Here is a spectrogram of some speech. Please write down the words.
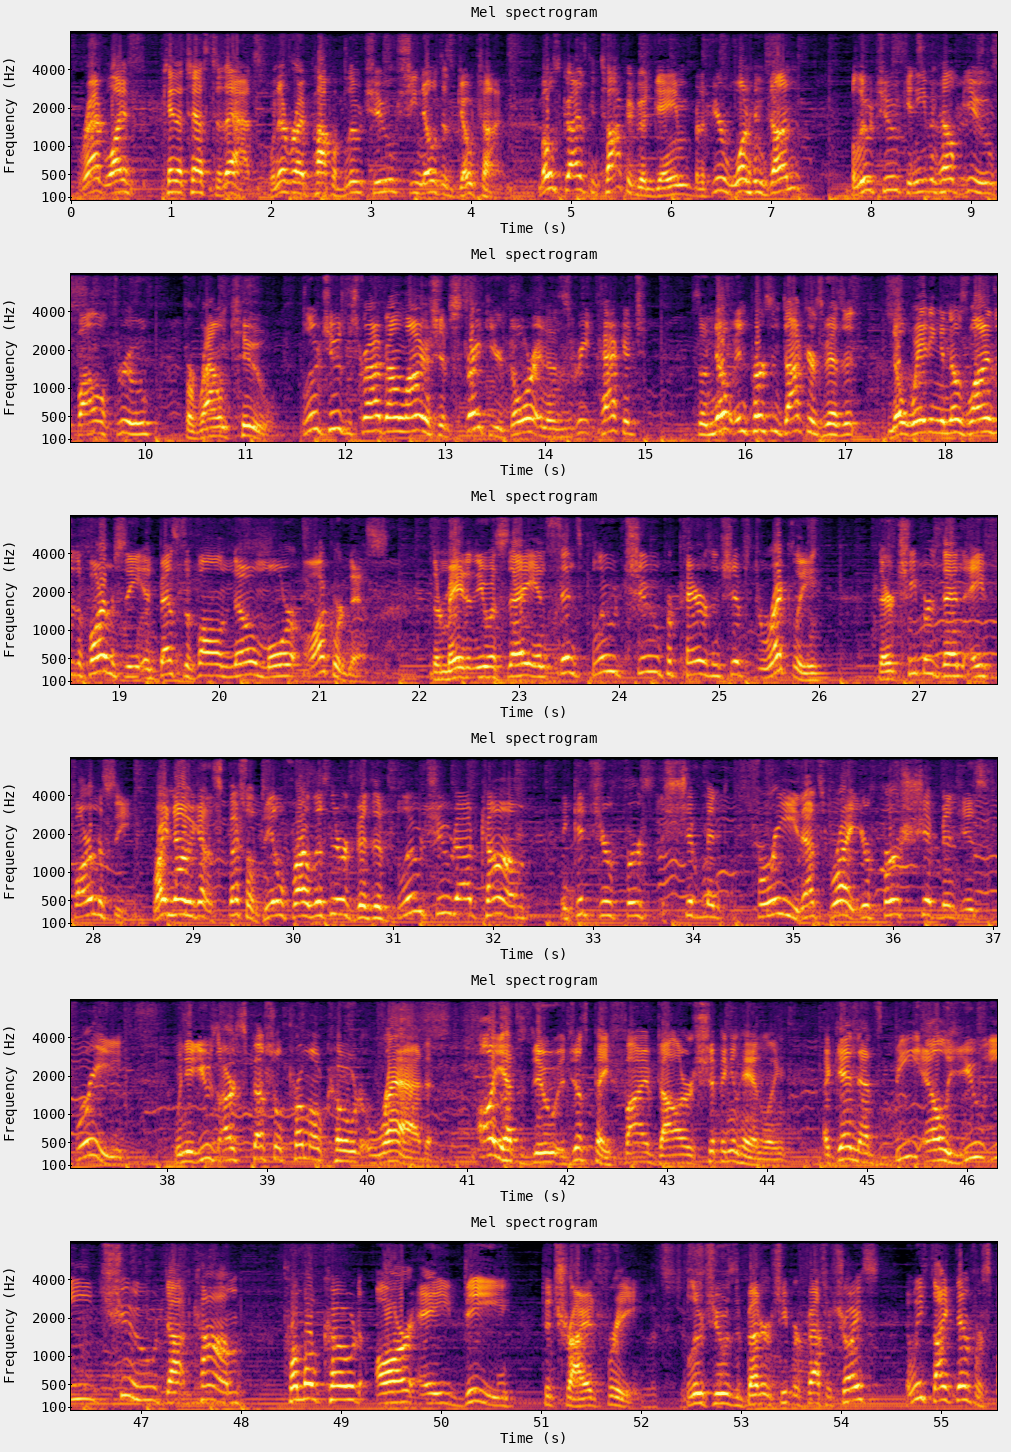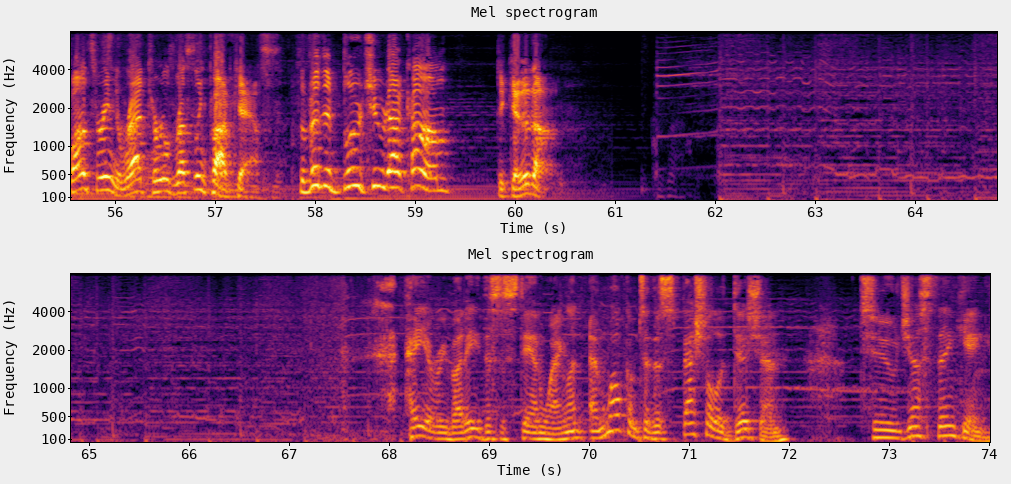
Rad Wife can attest to that. Whenever I pop a blue chew, she knows it's go time. Most guys can talk a good game, but if you're one and done, Blue Chew can even help you follow through for round two. Blue Chew is prescribed online and shipped straight to your door in a discreet package, so no in-person doctor's visit, no waiting in those lines at the pharmacy, and best of all, no more awkwardness. They're made in the USA, and since Blue Chew prepares and ships directly, they're cheaper than a pharmacy. Right now, we got a special deal for our listeners. Visit BlueChew.com and get your first shipment free. That's right, your first shipment is free when you use our special promo code RAD. All you have to do is just pay $5 shipping and handling. Again, that's B L U E Chew.com, promo code RAD to try it free. Blue Chew is the better, cheaper, faster choice, and we thank them for sponsoring the Rad Turtles Wrestling Podcast. So visit BlueChew.com to get it on. Hey, everybody, this is Stan Wanglund, and welcome to the special edition to Just Thinking.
